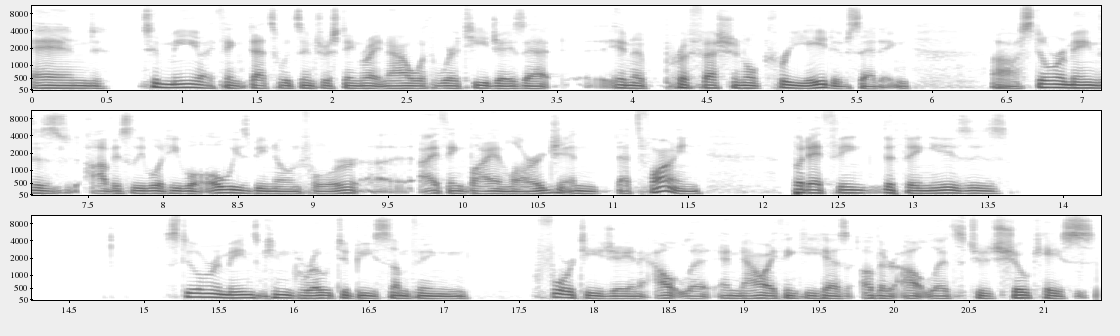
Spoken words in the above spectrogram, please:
And to me, I think that's what's interesting right now with where TJ's at in a professional creative setting. Uh, still remains as obviously what he will always be known for, uh, I think by and large, and that's fine. But I think the thing is, is still remains can grow to be something for TJ an outlet, and now I think he has other outlets to showcase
